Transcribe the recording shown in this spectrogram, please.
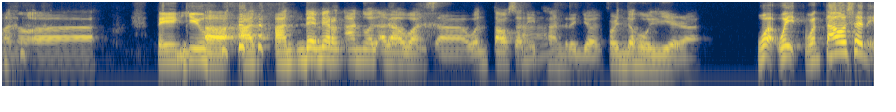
uh, ano, uh, Thank you. uh, an, an, hindi, meron annual allowance. Uh, 1,800 yon for the whole year. Ah. What, wait, 1,800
